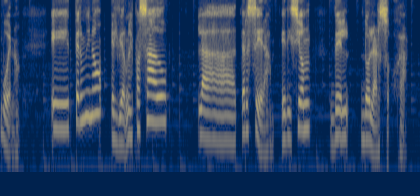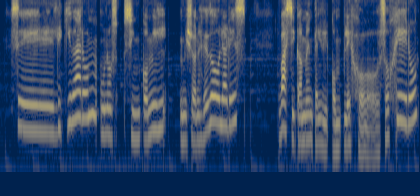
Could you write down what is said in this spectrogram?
Bueno, eh, terminó el viernes pasado la tercera edición del dólar soja. Se liquidaron unos 5 mil millones de dólares, básicamente el complejo sojero.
